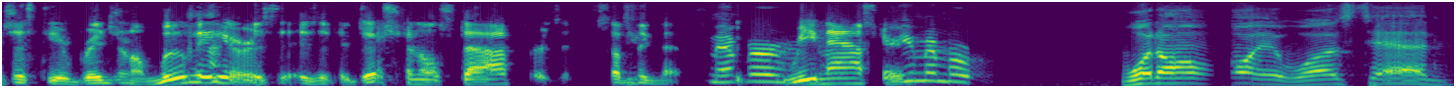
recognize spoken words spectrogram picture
just the original movie, or is it, is it additional stuff, or is it something that's remember remastered? Do you remember what all it was, Ted?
